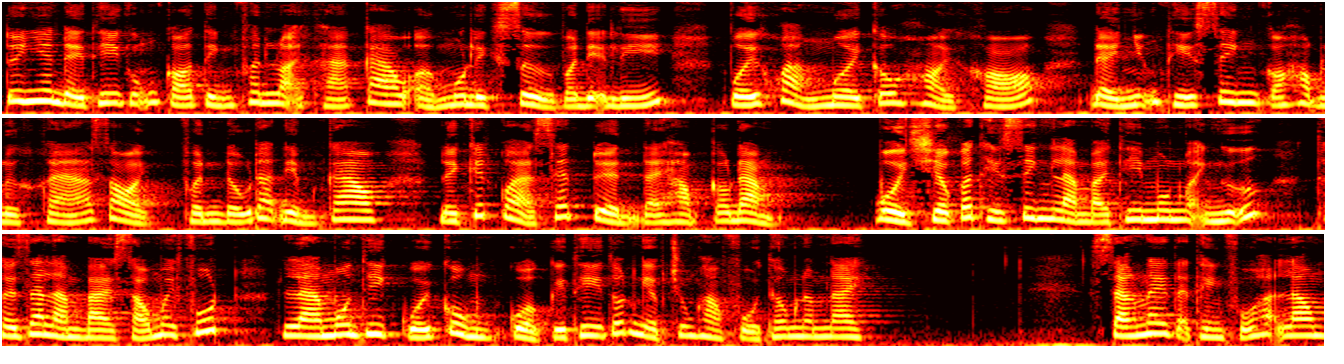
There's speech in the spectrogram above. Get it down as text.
Tuy nhiên đề thi cũng có tính phân loại khá cao ở môn lịch sử và địa lý với khoảng 10 câu hỏi khó để những thí sinh có học lực khá giỏi phấn đấu đạt điểm cao lấy kết quả xét tuyển đại học cao đẳng. Buổi chiều các thí sinh làm bài thi môn ngoại ngữ, thời gian làm bài 60 phút là môn thi cuối cùng của kỳ thi tốt nghiệp trung học phổ thông năm nay. Sáng nay tại thành phố Hạ Long,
